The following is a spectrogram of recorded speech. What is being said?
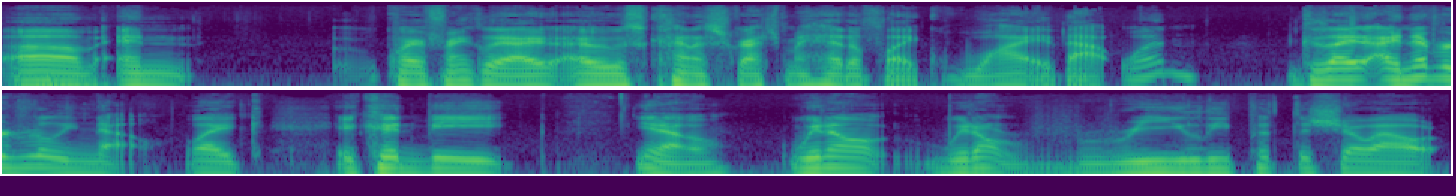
Um, and quite frankly, I, I was kind of scratching my head of like, why that one? Because I, I never really know. Like, it could be, you know, we don't we don't really put the show out.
